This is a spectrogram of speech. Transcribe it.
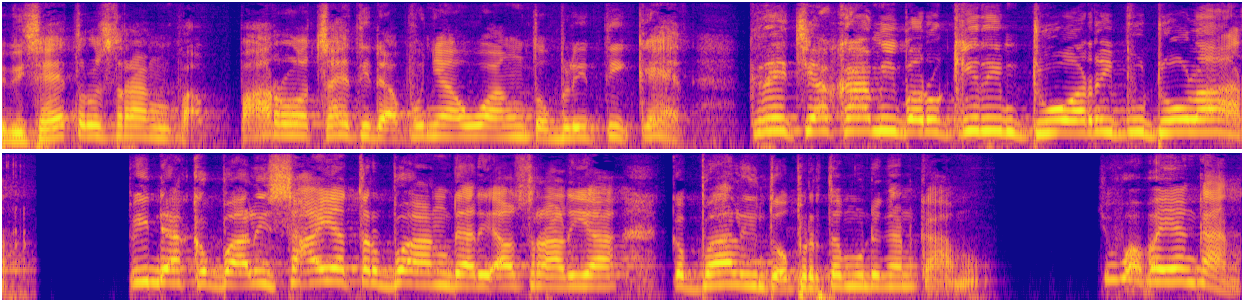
Jadi saya terus terang, Pak Parot, saya tidak punya uang untuk beli tiket. Gereja kami baru kirim 2000 dolar. Pindah ke Bali, saya terbang dari Australia ke Bali untuk bertemu dengan kamu. Coba bayangkan,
